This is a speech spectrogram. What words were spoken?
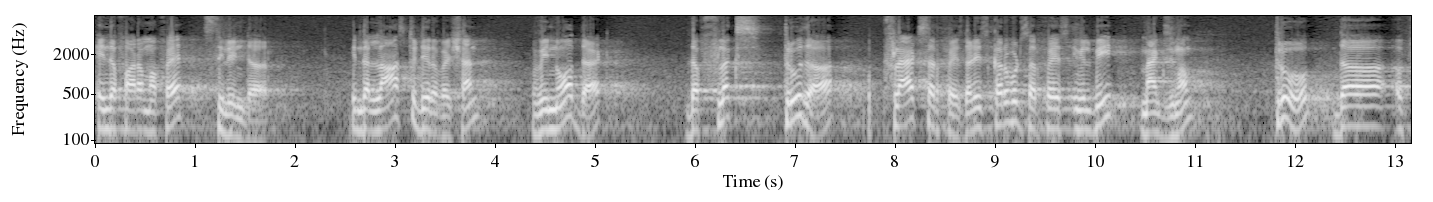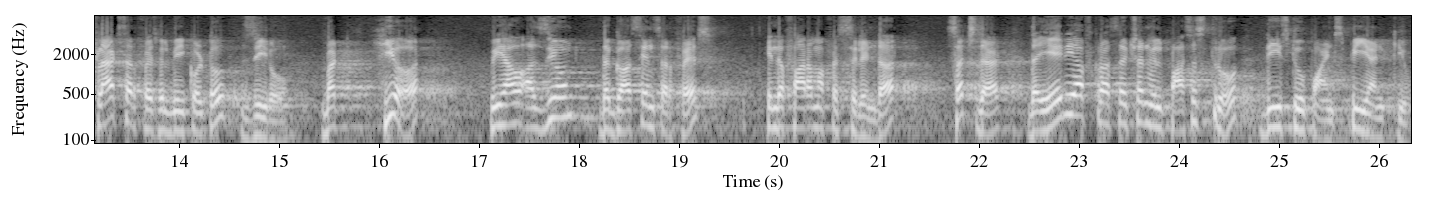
in the form of a cylinder. In the last derivation, we know that the flux through the flat surface, that is curved surface, will be maximum. Through the flat surface will be equal to 0. But here, we have assumed the Gaussian surface in the form of a cylinder such that the area of cross section will passes through these two points P and Q.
